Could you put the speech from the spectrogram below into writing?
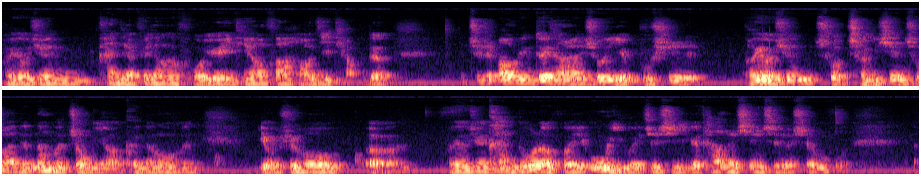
朋友圈看起来非常的活跃，一天要发好几条的，就是奥运对他来说也不是朋友圈所呈现出来的那么重要。可能我们有时候呃朋友圈看多了，会误以为这是一个他的现实的生活。呃，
